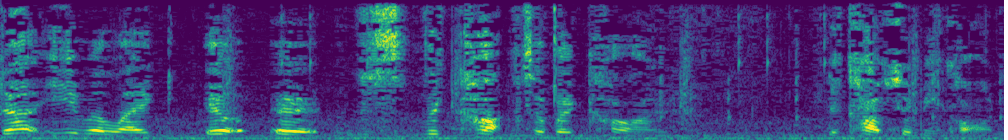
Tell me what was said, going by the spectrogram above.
not even like it, it, the cops would be called. The cops would be called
